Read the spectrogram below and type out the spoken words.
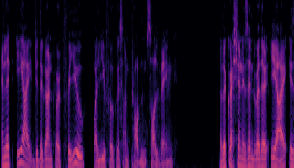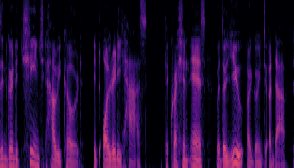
and let AI do the grunt work for you while you focus on problem solving. Now, the question isn't whether AI isn't going to change how we code. It already has. The question is whether you are going to adapt.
